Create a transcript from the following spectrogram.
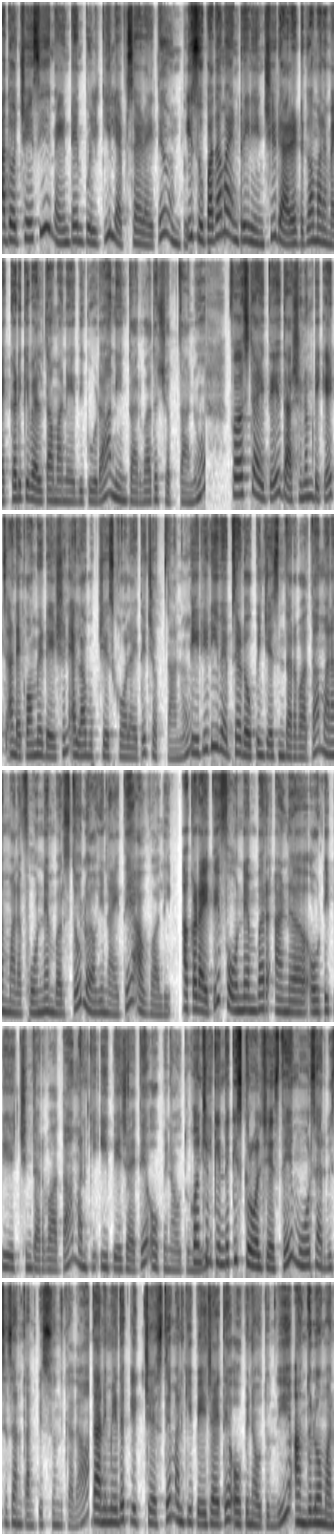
అది వచ్చేసి మెయిన్ టెంపుల్కి లెఫ్ట్ సైడ్ అయితే ఉంటుంది. ఈ సుపదం ఎంట్రీ నుంచి డైరెక్ట్గా మనం ఎక్కడికి వెళ్తాం అనేది కూడా నేను తర్వాత చెప్తాను. ఫస్ట్ అయితే దర్శనం టికెట్స్ అండ్ అకామిడేషన్ ఎలా బుక్ చేసుకోవాలో అయితే చెప్తాను. టీటీడీ వెబ్సైట్ ఓపెన్ చేసిన తర్వాత మనం మన ఫోన్ నెంబర్స్తో లాగిన్ అయితే అవ్వాలి. అక్కడ అయితే ఫోన్ నెంబర్ అండ్ ఓటీపీ ఇచ్చిన తర్వాత మనకి ఈ పేజ్ అయితే ఓపెన్ అవుతుంది. కొంచెం కిందకి స్క్రోల్ చేస్తే మోర్ సర్వీసెస్ అని కనిపిస్తుంది కదా. దాని మీద క్లిక్ చేస్తే మనకి పేజ్ అయితే ఓపెన్ అవుతుంది. అందులో మన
